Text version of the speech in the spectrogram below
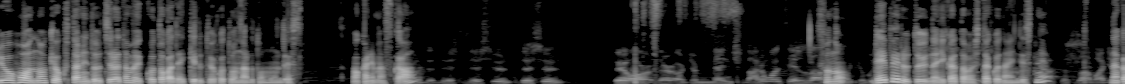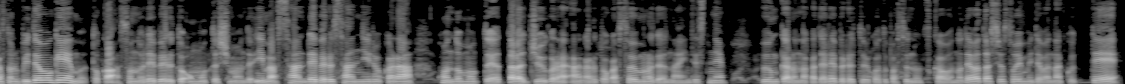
両方の極端にどちらでも行くことができるということになると思うんです。わかりますか？そのレベルというような言い方はしたくないんですね。なんかそのビデオゲームとかそのレベルと思ってしまうんで、今レベル3にいるから今度もっとやったら10ぐらい上がるとかそういうものではないんですね。文化の中でレベルという言葉そういうのを使うので私はそういう意味ではなくって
